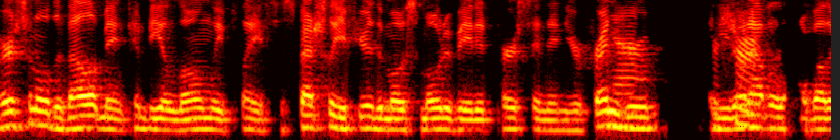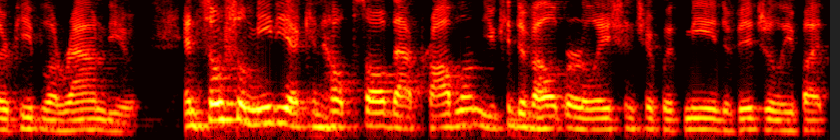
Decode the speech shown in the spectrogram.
personal development can be a lonely place, especially if you're the most motivated person in your friend yeah. group and you sure. don't have a lot of other people around you. And social media can help solve that problem. You can develop a relationship with me individually, but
